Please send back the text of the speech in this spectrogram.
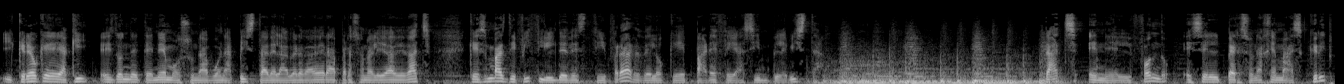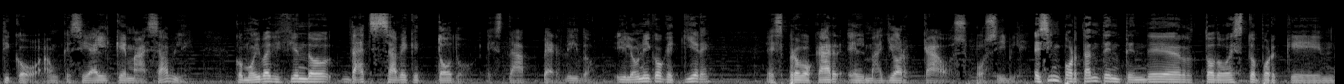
y creo que aquí es donde tenemos una buena pista de la verdadera personalidad de Dutch, que es más difícil de descifrar de lo que parece a simple vista. Dutch, en el fondo, es el personaje más críptico, aunque sea el que más hable. Como iba diciendo, Dutch sabe que todo está perdido, y lo único que quiere es provocar el mayor caos posible. Es importante entender todo esto porque en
